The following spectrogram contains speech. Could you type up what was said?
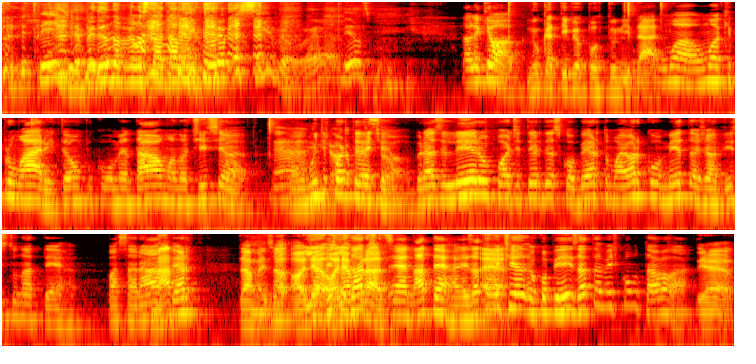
Depende, dependendo da velocidade da leitura é possível. É mesmo. Olha aqui, ó. Nunca tive oportunidade. Uma, uma aqui pro Mário, então, pra comentar uma notícia É, é, muito importante. Ó. Brasileiro pode ter descoberto o maior cometa já visto na Terra. Passará Na- perto. Tá, mas na- olha, olha a da- frase. É, na Terra. Exatamente, eu copiei exatamente como tava lá. É.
